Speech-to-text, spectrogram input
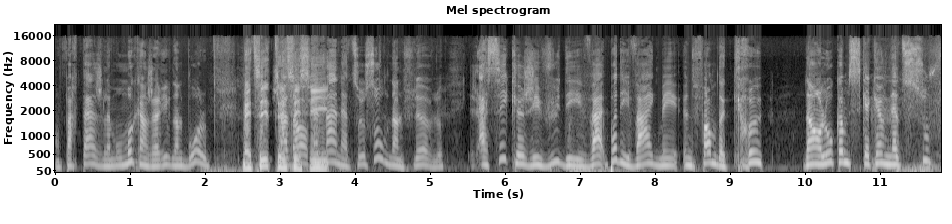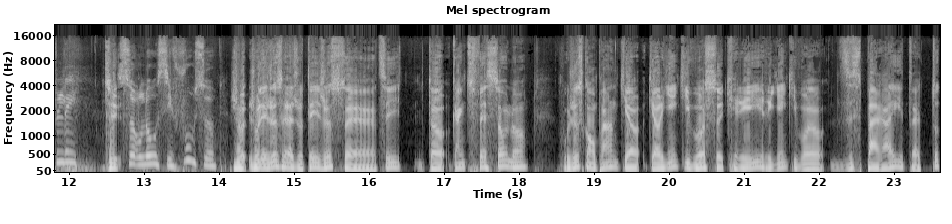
On partage. Là, moi, quand j'arrive dans le bois, Ben, tu sais, c'est... la nature, sauf dans le fleuve. Là. Assez que j'ai vu des vagues, pas des vagues, mais une forme de creux dans l'eau, comme si quelqu'un venait de souffler Tu- sur l'eau. C'est fou, ça. Je, je voulais juste rajouter, juste, euh, tu sais, quand tu fais ça, là, faut juste comprendre qu'il n'y a, rien qui va se créer, rien qui va disparaître, tout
